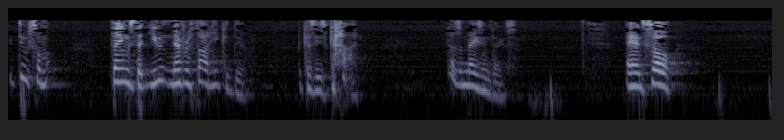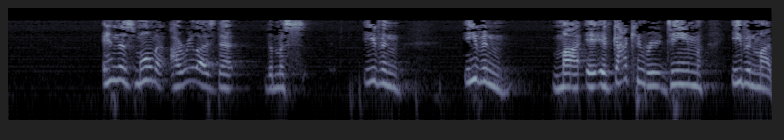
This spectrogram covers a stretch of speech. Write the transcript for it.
He can do some things that you never thought he could do because he's God. He does amazing things. And so, in this moment, I realized that the even even my if God can redeem even my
